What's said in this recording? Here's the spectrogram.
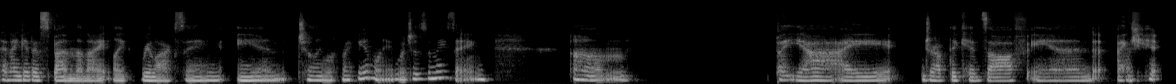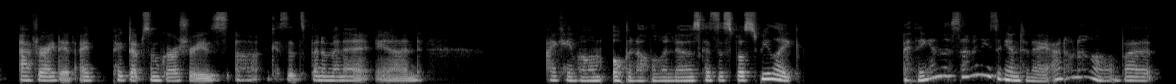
then I get to spend the night like relaxing and chilling with my family, which is amazing. Um, but yeah, I dropped the kids off and I can't, after I did, I picked up some groceries uh, because it's been a minute and I came home, opened all the windows because it's supposed to be like, I think in the 70s again today. I don't know, but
